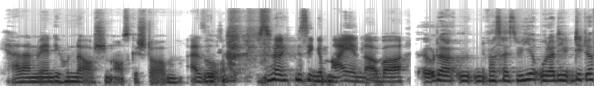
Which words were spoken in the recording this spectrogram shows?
ja, dann wären die Hunde auch schon ausgestorben. Also das ist vielleicht ein bisschen gemein, aber. Oder was heißt wir? Oder die, die der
